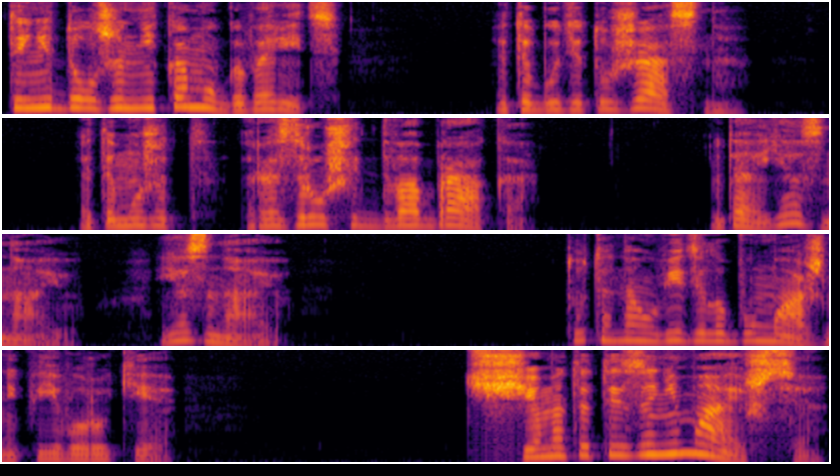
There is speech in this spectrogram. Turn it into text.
Ты не должен никому говорить. Это будет ужасно. Это может разрушить два брака». «Да, я знаю, я знаю». Тут она увидела бумажник в его руке. «Чем это ты занимаешься?»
